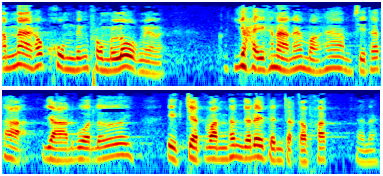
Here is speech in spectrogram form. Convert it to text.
อำนาจเขาคุมถึงพรหมโลกเนี่ยนะใหญ่ขนาดนั้นบอกห้ามสิทธัตถะอย่าบวชเลย อีกเจ็ดวันท่านจะได้เป็นจักรพรรดินะนะ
